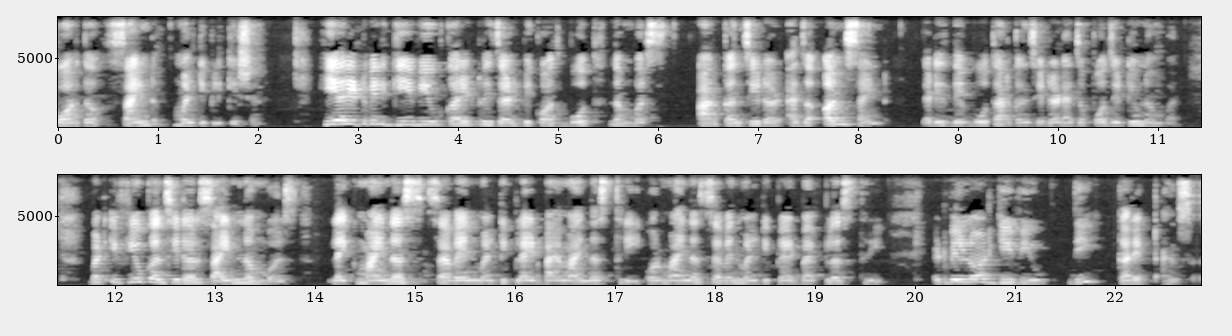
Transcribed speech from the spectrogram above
for the signed multiplication. Here it will give you correct result because both numbers are considered as a unsigned that is they both are considered as a positive number. But if you consider signed numbers like minus 7 multiplied by minus 3 or minus 7 multiplied by plus 3 it will not give you the correct answer.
